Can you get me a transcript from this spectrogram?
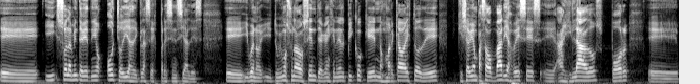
Eh, y solamente había tenido ocho días de clases presenciales. y bueno, y tuvimos una docente acá en General Pico que nos marcaba esto de que ya habían pasado varias veces eh, aislados por, eh,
